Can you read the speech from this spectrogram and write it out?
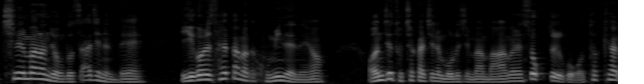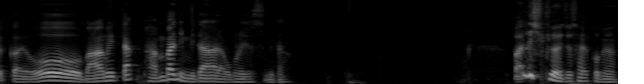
7만 원 정도 싸지는데 이걸 살까 말까 고민되네요. 언제 도착할지는 모르지만 마음에는 쏙 들고 어떻게 할까요? 마음이 딱 반반입니다. 라고 보내셨습니다. 빨리 시켜야죠, 살 거면.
